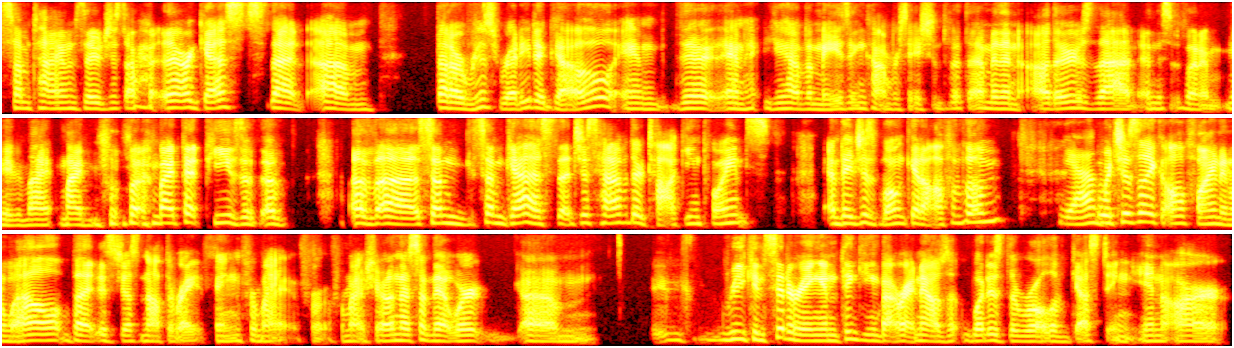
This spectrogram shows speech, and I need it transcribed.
sometimes they're just are there are guests that um that are just ready to go and there and you have amazing conversations with them and then others that and this is one of maybe my my my pet peeves of of, of uh, some some guests that just have their talking points and they just won't get off of them yeah which is like all fine and well but it's just not the right thing for my for, for my show and that's something that we're um reconsidering and thinking about right now is what is the role of guesting in our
